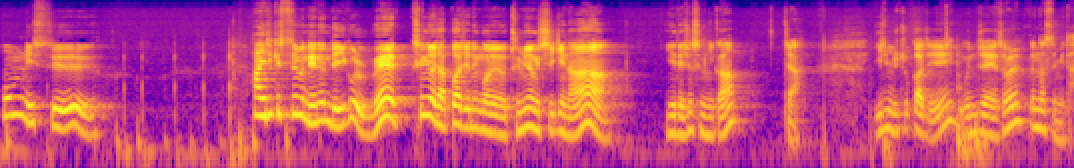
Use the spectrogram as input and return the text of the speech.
홈리스 아 이렇게 쓰면 되는데 이걸 왜 틀려 자빠지는 거예요? 두 명씩이나. 이해되셨습니까? 자 26쪽까지 문제 해설 끝났습니다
